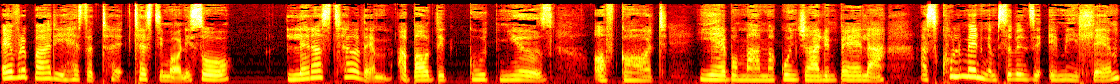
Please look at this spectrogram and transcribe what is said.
Everybody has a testimony. So let us tell them about the good news of God. Yebo mama kunjalo impela. Asikhulumeni ngemsebenzi emihle.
